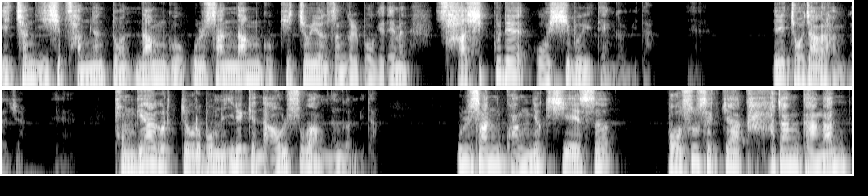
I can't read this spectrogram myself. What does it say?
2023년 또 남구 울산 남구 선거를 보게 되면 49대 50이 된 겁니다. 예. 이 조작을 한 거죠. 예. 통계학적으로 보면 이렇게 나올 수가 없는 겁니다. 울산 광역시에서 보수색자 가장 강한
